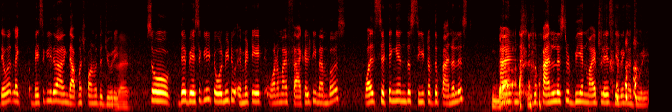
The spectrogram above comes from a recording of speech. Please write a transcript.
they were like basically they were having that much fun with the jury. Right. So they basically told me to imitate one of my faculty members while sitting in the seat of the panelist, and the panelist would be in my place giving a jury.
